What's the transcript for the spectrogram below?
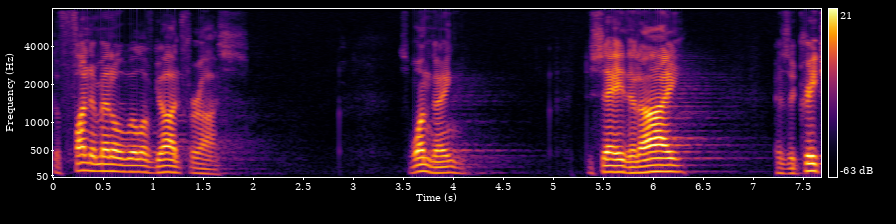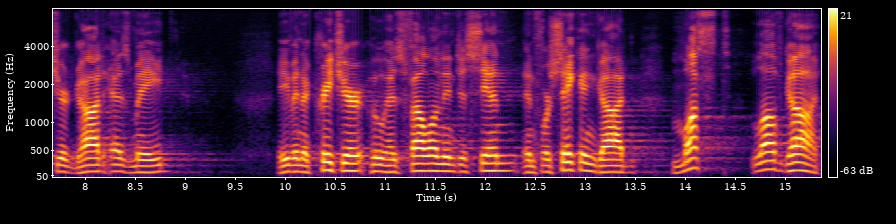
the fundamental will of God for us. It's one thing to say that I, as a creature God has made, even a creature who has fallen into sin and forsaken God, must love God.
